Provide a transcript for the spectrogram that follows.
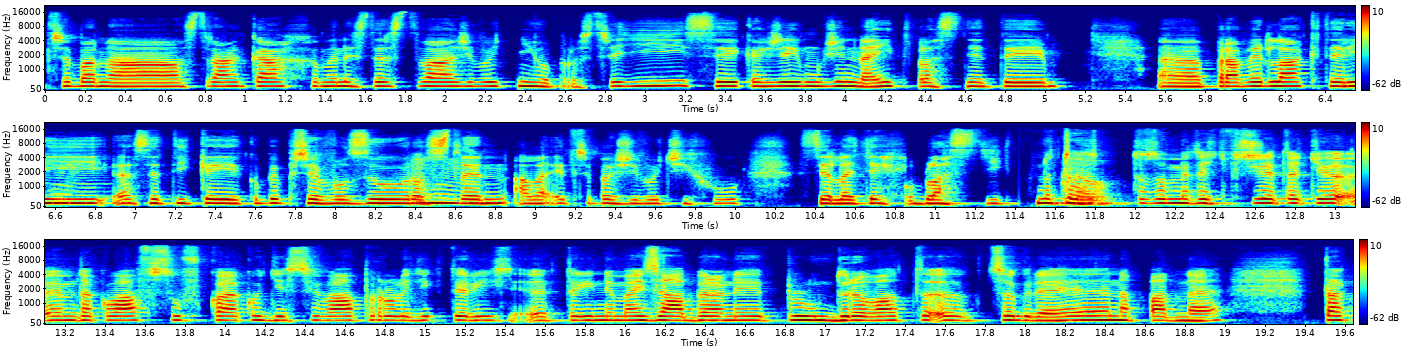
třeba na stránkách Ministerstva životního prostředí si každý může najít vlastně ty eh, pravidla, které mm. se týkají jakoby převozu mhm. rostlin, mm. ale i třeba živočichů z těchto těch oblastí. No to, no. to, to mi teď přijde teď jen taková vsuvka jako děsivá pro lidi, který, který nemají zábrany plundrovat, co kde je napadne. Tak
